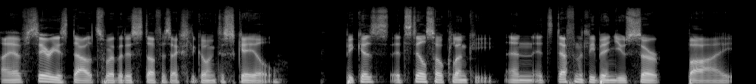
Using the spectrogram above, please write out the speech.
I have serious doubts whether this stuff is actually going to scale because it's still so clunky and it's definitely been usurped by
